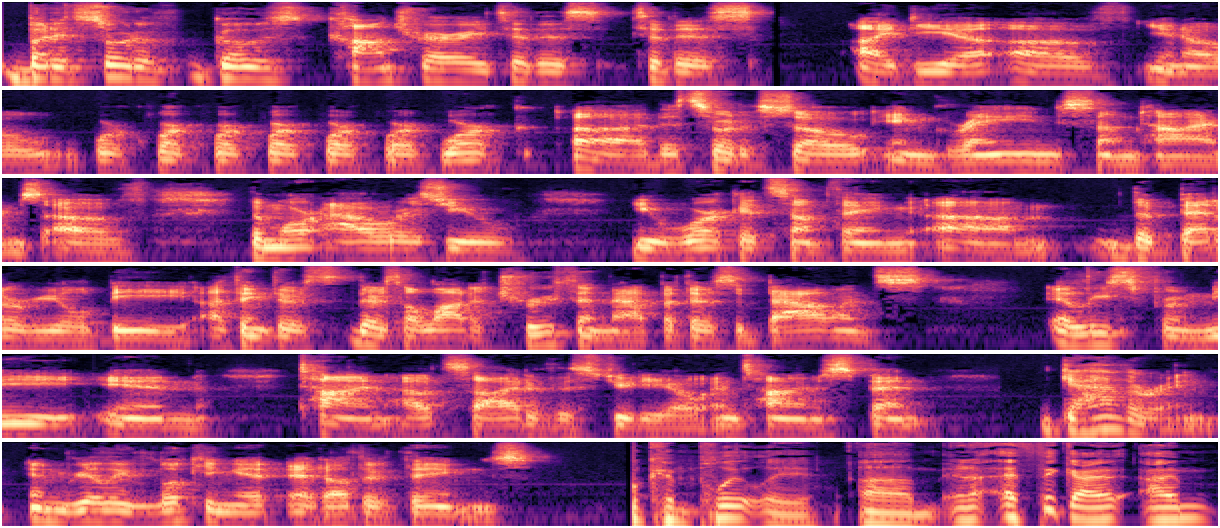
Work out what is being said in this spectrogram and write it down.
but it sort of goes contrary to this to this idea of you know work work work work work work work uh, that's sort of so ingrained sometimes of the more hours you you work at something um, the better you'll be. I think there's there's a lot of truth in that but there's a balance at least for me in time outside of the studio and time spent gathering and really looking at, at other things. Completely. Um, and i think I, i'm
